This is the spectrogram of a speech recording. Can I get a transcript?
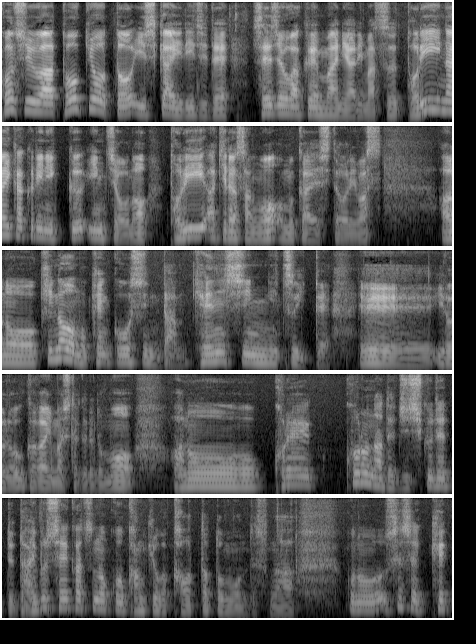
今週は東京都医師会理事で成城学園前にあります鳥居内科クリニック院長の鳥居明さんをお迎えしております。あの昨日も健康診断検診について、えー、いろいろ伺いましたけれどもあのこれコロナで自粛でってだいぶ生活のこう環境が変わったと思うんですがこの先生結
